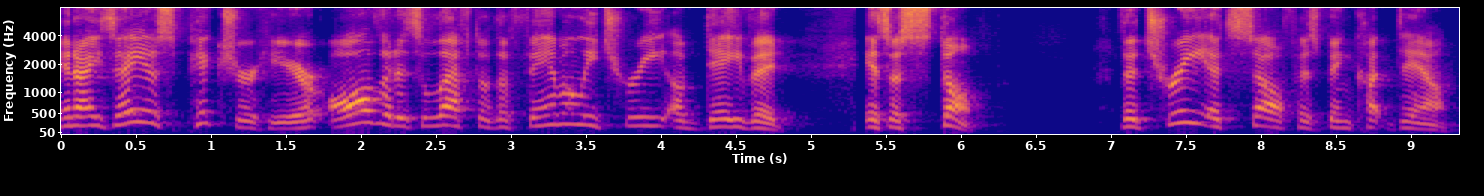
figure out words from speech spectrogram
In Isaiah's picture here, all that is left of the family tree of David is a stump. The tree itself has been cut down.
